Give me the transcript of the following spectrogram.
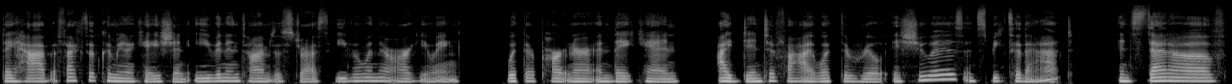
They have effective communication even in times of stress, even when they're arguing with their partner and they can identify what the real issue is and speak to that instead of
